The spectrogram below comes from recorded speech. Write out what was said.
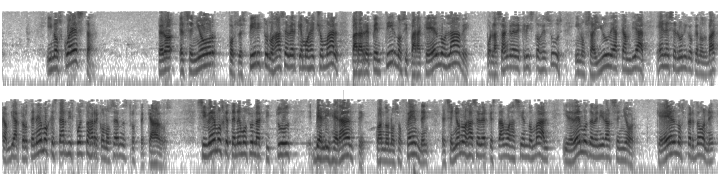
Y nos cuesta. Pero el Señor, por su Espíritu, nos hace ver que hemos hecho mal para arrepentirnos y para que Él nos lave por la sangre de Cristo Jesús y nos ayude a cambiar. Él es el único que nos va a cambiar. Pero tenemos que estar dispuestos a reconocer nuestros pecados. Si vemos que tenemos una actitud beligerante cuando nos ofenden, el Señor nos hace ver que estamos haciendo mal y debemos de venir al Señor, que Él nos perdone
